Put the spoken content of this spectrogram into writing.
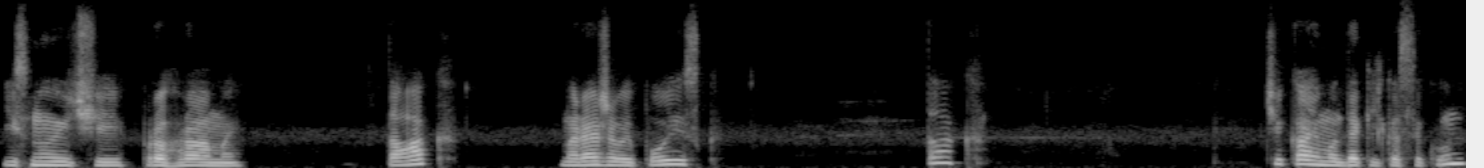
існуючі програми. Так. Мережевий поиск. Так. Чекаємо декілька секунд.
